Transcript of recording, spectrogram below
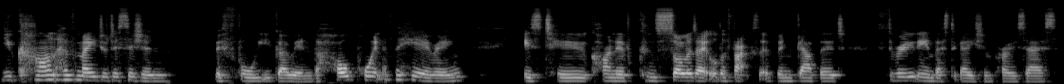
you can't have made your decision before you go in. The whole point of the hearing is to kind of consolidate all the facts that have been gathered through the investigation process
